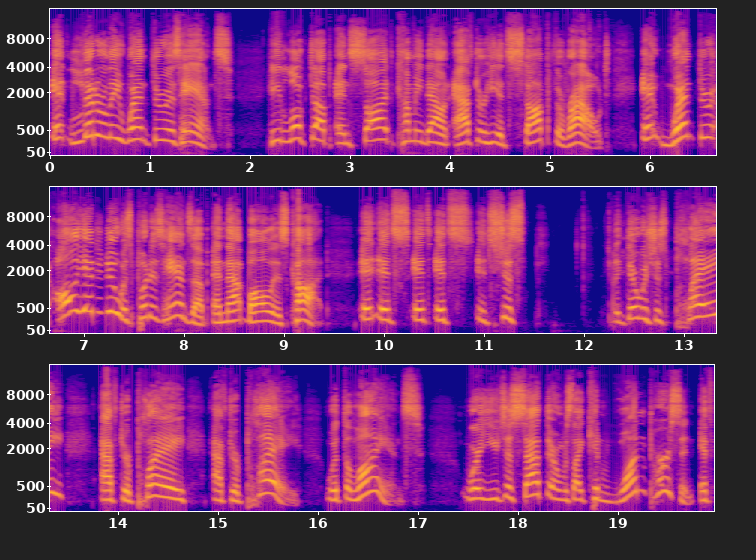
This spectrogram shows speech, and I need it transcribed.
It literally went through his hands. He looked up and saw it coming down after he had stopped the route. It went through. All he had to do was put his hands up, and that ball is caught. It, it's it's it's it's just like there was just play after play after play with the Lions where you just sat there and was like, can one person, if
